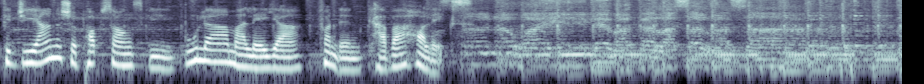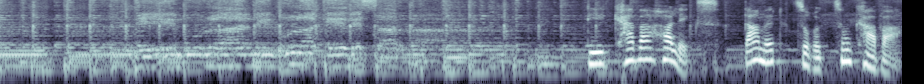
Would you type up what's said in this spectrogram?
Fijianische Popsongs wie Bula Malaya von den Coverholics. Die Coverholics. Damit zurück zum Cover.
